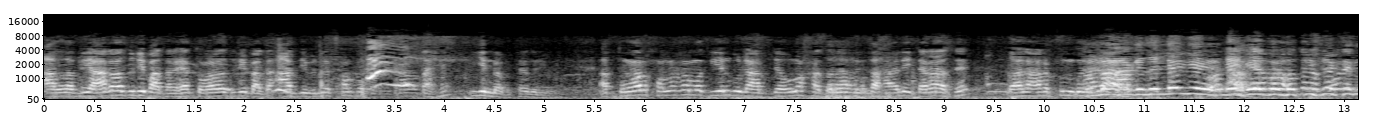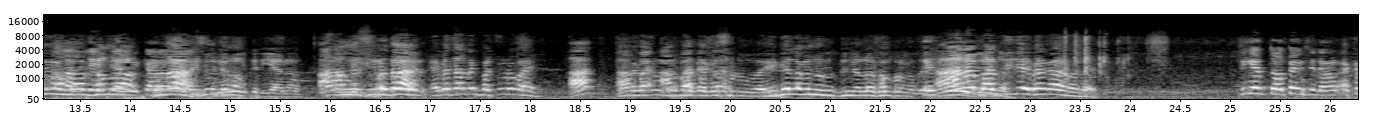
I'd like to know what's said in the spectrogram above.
আল্লাহ দিয়ে আরও যদি পাতা রাখে তোরা যদি পাতা আর জীবনের সম্পর্ক তাহে ইয়েন ব্যবস্থা করিবে আর তোমার ফোনের মত ইয়েন বলে আর যে কোনো খাতানা মতো হাইলে তারা আছে তাহলে আর ফোন করি আগে আর আমরা ছিল এবার তাহলে বাচ্চুর ভাই। হয়? আল্লাহ ঠিক আছে তো টেনশন একটা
